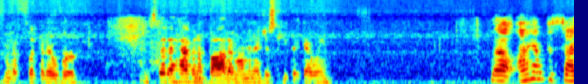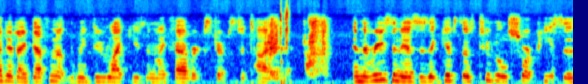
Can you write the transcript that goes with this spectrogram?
I'm gonna flip it over. Instead of having a bottom, I'm gonna just keep it going. Well, I have decided I definitely do like using my fabric strips to tie it. And the reason is, is it gives those two little short pieces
